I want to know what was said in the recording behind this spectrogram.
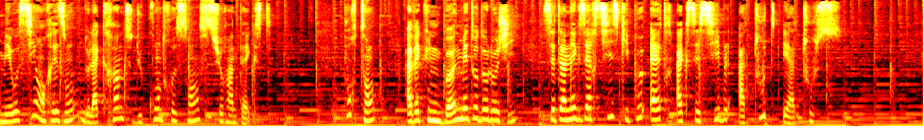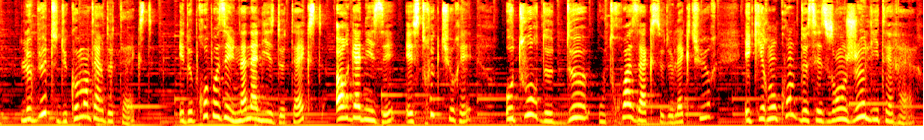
mais aussi en raison de la crainte du contresens sur un texte. Pourtant, avec une bonne méthodologie, c'est un exercice qui peut être accessible à toutes et à tous. Le but du commentaire de texte est de proposer une analyse de texte organisée et structurée autour de deux ou trois axes de lecture et qui rend compte de ses enjeux littéraires.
